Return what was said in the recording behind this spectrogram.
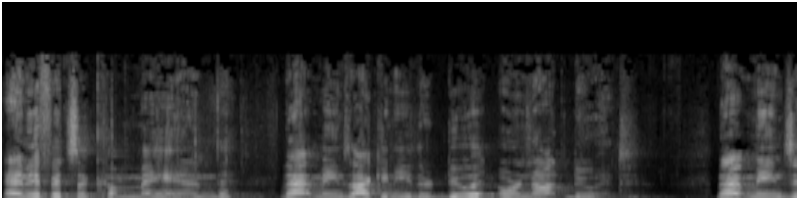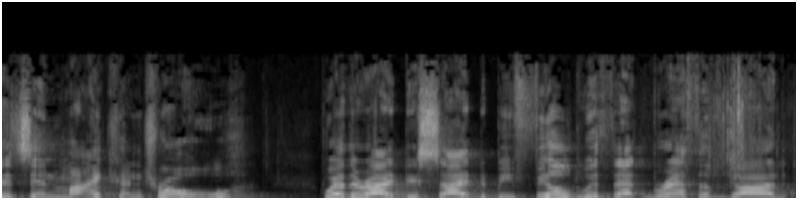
And if it's a command, that means I can either do it or not do it. That means it's in my control whether I decide to be filled with that breath of God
